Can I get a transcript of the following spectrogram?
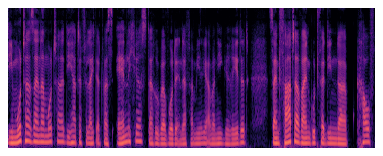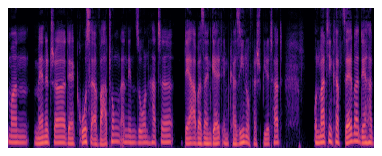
Die Mutter seiner Mutter, die hatte vielleicht etwas Ähnliches, darüber wurde in der Familie aber nie geredet. Sein Vater war ein gut verdienender Kaufmann, Manager, der große Erwartungen an den Sohn hatte, der aber sein Geld im Casino verspielt hat. Und Martin Kraft selber, der hat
